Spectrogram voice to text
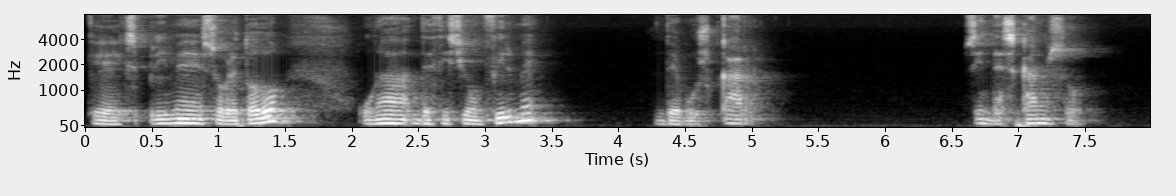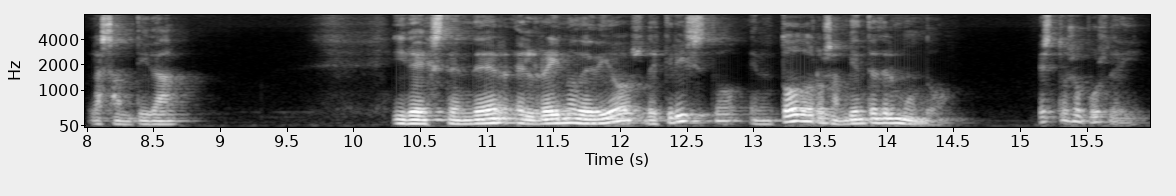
que exprime sobre todo una decisión firme de buscar sin descanso la santidad y de extender el reino de Dios, de Cristo, en todos los ambientes del mundo. Esto es Opus Dei.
